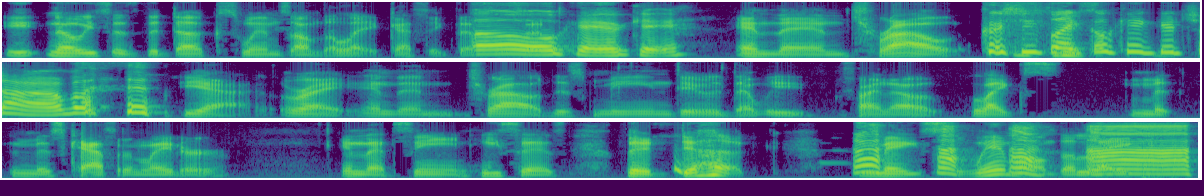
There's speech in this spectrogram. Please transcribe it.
he, no, he says the duck swims on the lake. I think that's Oh, okay, okay. And then trout, Because she's like, okay, good job. yeah, right. And then trout, this mean dude that we find out likes Miss Catherine later in that scene. He says the duck may swim on the lake,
